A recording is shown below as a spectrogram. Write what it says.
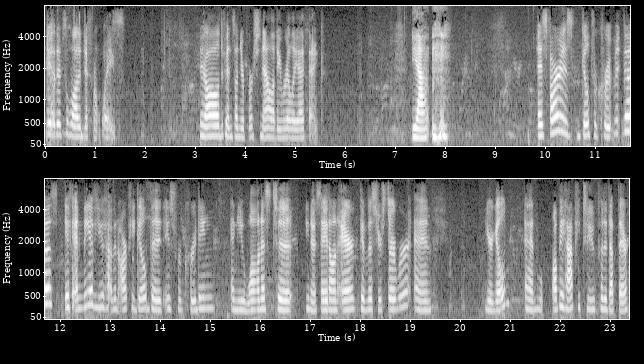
Yeah, there's a lot of different ways. It all depends on your personality, really, I think. Yeah. as far as guild recruitment goes, if any of you have an RP guild that is recruiting and you want us to, you know, say it on air, give us your server and your guild, and I'll be happy to put it up there.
